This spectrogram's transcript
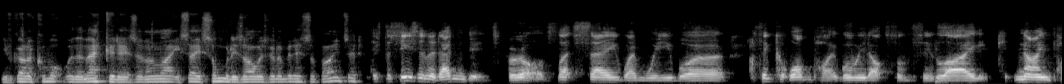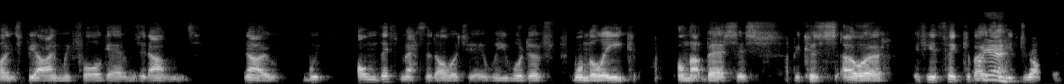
you've got to come up with a mechanism. And like you say, somebody's always going to be disappointed. If the season had ended for us, let's say when we were, I think at one point, were we not something like nine points behind with four games in hand? Now, we, on this methodology, we would have won the league on that basis because our if you think about oh, yeah. it, you drop it.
